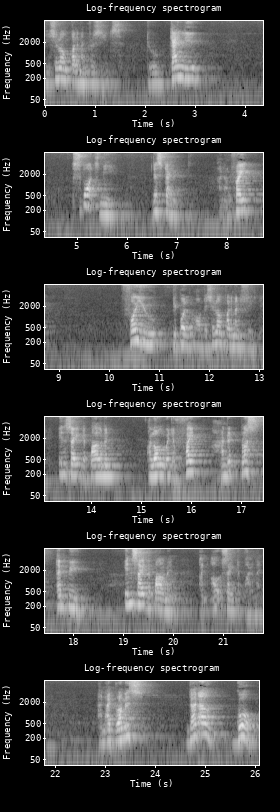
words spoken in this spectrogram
the Shillong parliamentary seats, to kindly support me this time, and I'll fight for you people of the Shillong parliamentary inside the parliament along with the 500 plus MP inside the parliament and outside the parliament. And I promise that I'll go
